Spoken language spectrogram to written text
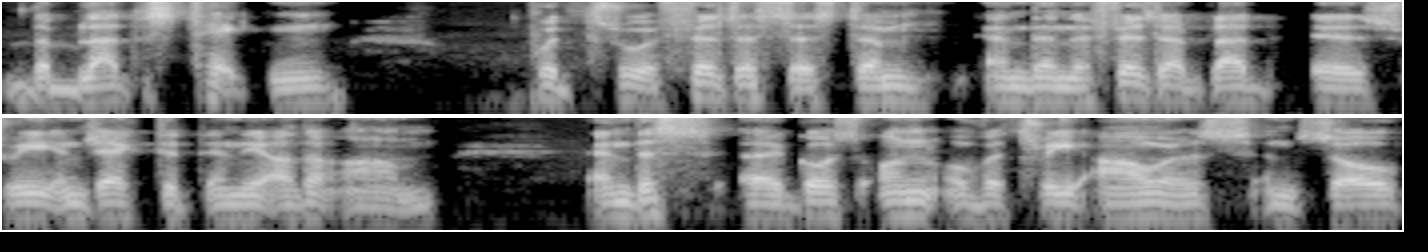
the blood is taken, put through a filter system, and then the filtered blood is re-injected in the other arm. And this uh, goes on over three hours, and so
